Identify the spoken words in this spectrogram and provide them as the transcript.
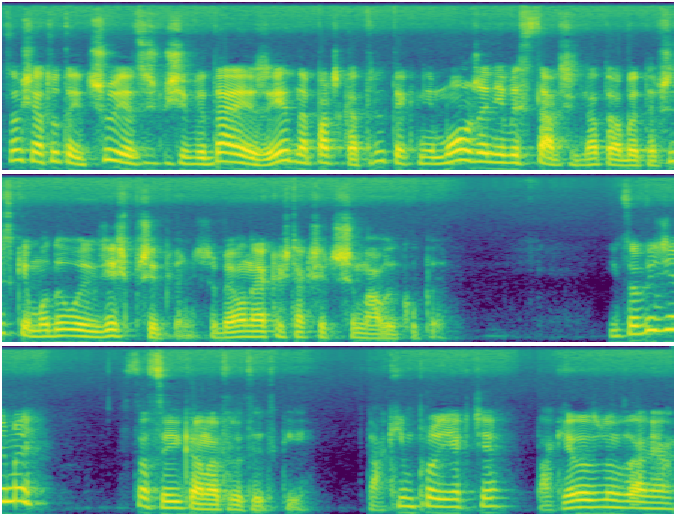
coś ja tutaj czuję, coś mi się wydaje, że jedna paczka trytek nie może nie wystarczyć na to, aby te wszystkie moduły gdzieś przypiąć, żeby one jakoś tak się trzymały kupy. I co widzimy? Stacyjka na trytytki. W takim projekcie, takie rozwiązania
